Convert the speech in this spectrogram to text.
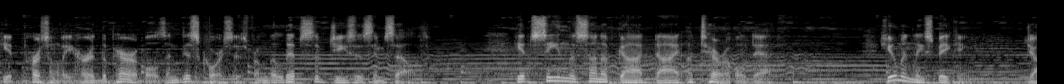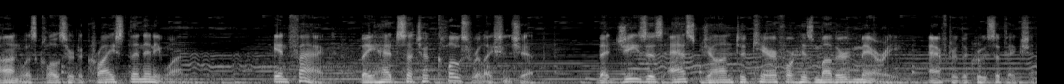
He had personally heard the parables and discourses from the lips of Jesus himself. He had seen the Son of God die a terrible death. Humanly speaking, John was closer to Christ than anyone. In fact, they had such a close relationship that Jesus asked John to care for his mother, Mary, after the crucifixion.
